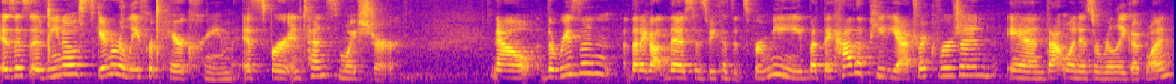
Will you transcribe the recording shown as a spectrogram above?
is this Aveeno Skin Relief Repair Cream. It's for intense moisture. Now, the reason that I got this is because it's for me, but they have a pediatric version, and that one is a really good one.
